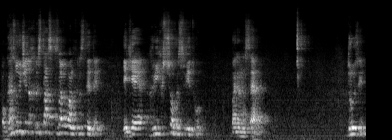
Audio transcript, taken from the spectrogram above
показуючи на Христа, сказав Іван Хреститель, яке гріх всього світу бере на себе. Друзі,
